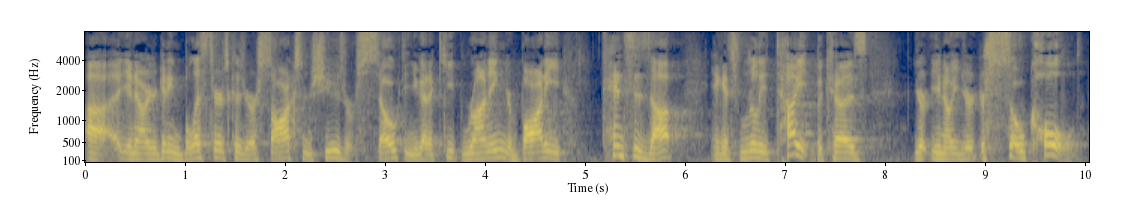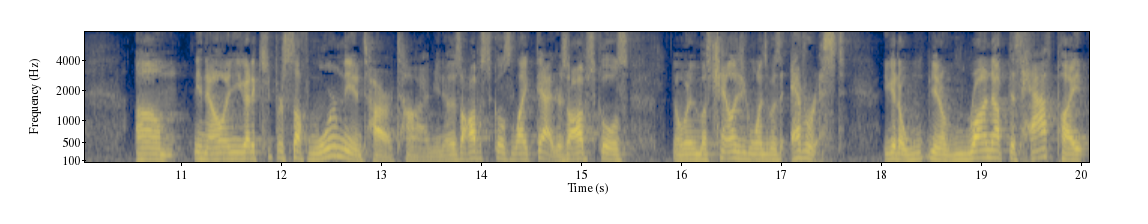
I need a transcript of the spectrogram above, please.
uh, you know, you're getting blisters because your socks and shoes are soaked, and you got to keep running. Your body tenses up and gets really tight because you're, you know, you're, you're so cold. Um, you know, and you got to keep yourself warm the entire time. You know, there's obstacles like that. There's obstacles. You know, one of the most challenging ones was Everest. You got to, you know, run up this half pipe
